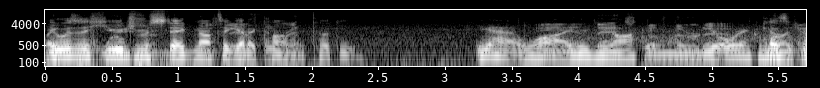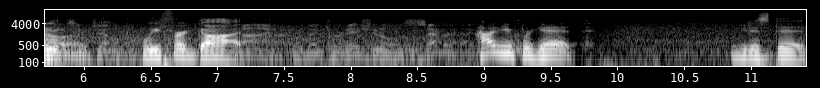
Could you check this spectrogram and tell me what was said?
it was a huge Wilson mistake not to get a Conley cookie. Yeah, why did you that's not the get one? You're ordering from 'Cause we- Monticello's. We forgot. time for the traditional seventh. How do you forget? We just did.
